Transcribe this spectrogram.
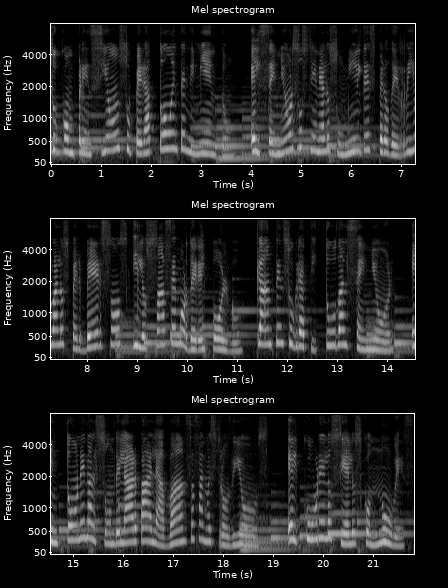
Su comprensión supera todo entendimiento. El Señor sostiene a los humildes, pero derriba a los perversos y los hace morder el polvo. Canten su gratitud al Señor. Entonen al son del arpa alabanzas a nuestro Dios. Él cubre los cielos con nubes,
